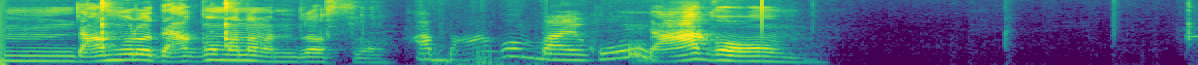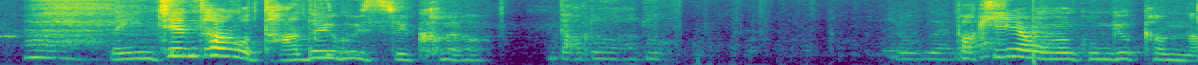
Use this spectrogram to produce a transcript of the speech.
음 나무로 나검 하나 만들었어. 아 마검 말고 나검. 나 인챈트 한 거 다 들고 있을 거야. 나도, 나도. 박신영 오면 공격한다.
